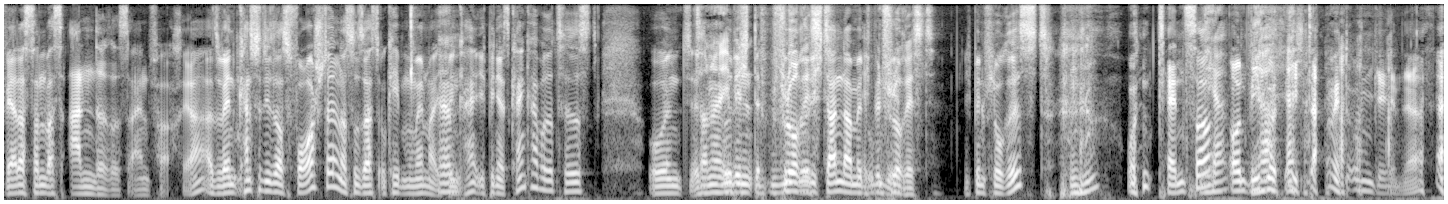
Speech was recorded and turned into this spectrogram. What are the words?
wäre das dann was anderes einfach, ja? Also wenn kannst du dir das vorstellen, dass du sagst, okay, Moment mal, ich, bin, Ähm. kein, ich bin jetzt kein Kabarettist und äh, Sondern ich bin ich, Florist. ich dann damit ich bin umgehen? Florist. Ich bin Florist und Tänzer Ja, und wie ja. würde ich damit umgehen, ja?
